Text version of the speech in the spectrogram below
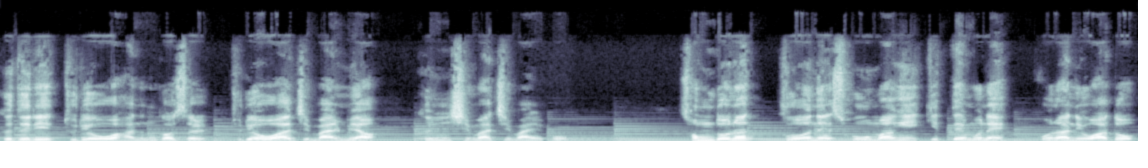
그들이 두려워하는 것을 두려워하지 말며 근심하지 말고 성도는 구원의 소망이 있기 때문에 고난이 와도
